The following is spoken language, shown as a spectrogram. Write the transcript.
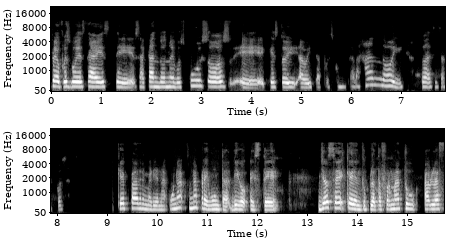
pero pues voy a estar este, sacando nuevos cursos que estoy ahorita pues como trabajando y todas esas cosas. Qué padre, Mariana. Una, una pregunta, digo, este, yo sé que en tu plataforma tú hablas,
